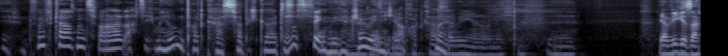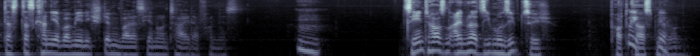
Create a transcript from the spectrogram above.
Sehr schön. 5280 Minuten Podcasts habe ich gehört. Das ist irgendwie ganz schön wenig auch. Podcast habe ich ja noch nicht. Das, äh, ja, wie gesagt, das, das kann ja bei mir nicht stimmen, weil das ja nur ein Teil davon ist. Hm. 10.177 Podcast-Minuten. ja.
